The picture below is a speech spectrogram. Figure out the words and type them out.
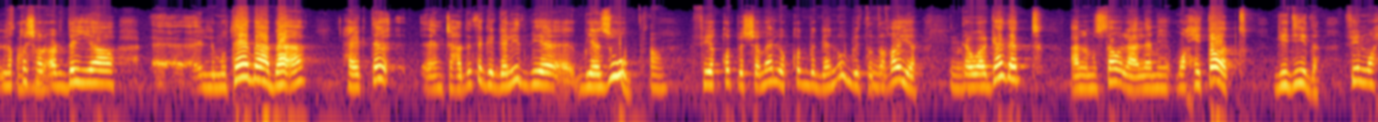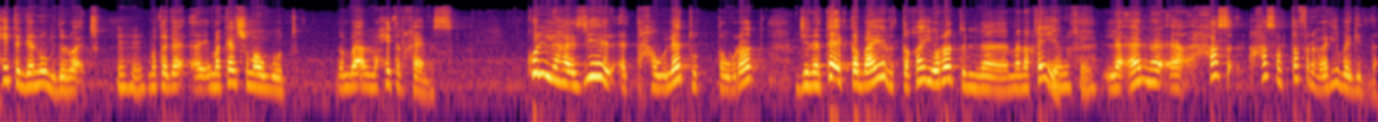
القشره الأرضية. آه، المتابع بقى هيكتشف أنت حضرتك الجليد بي- بيذوب آه. في القطب الشمالي والقطب الجنوبي بتتغير. تواجدت على المستوى العالمي محيطات. جديدة. في المحيط الجنوبي دلوقتي. متج... ما كانش موجود. بقى المحيط الخامس. كل هذه التحولات والتطورات دي نتائج طبيعية للتغيرات المناخية. لأن حصل حصل طفرة غريبة جدا.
